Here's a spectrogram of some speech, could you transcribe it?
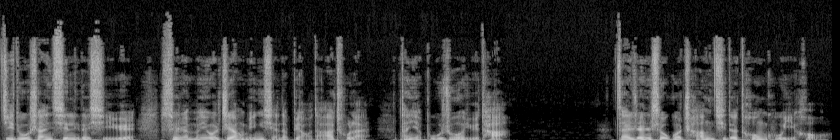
基督山心里的喜悦虽然没有这样明显的表达出来，但也不弱于他。在忍受过长期的痛苦以后，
